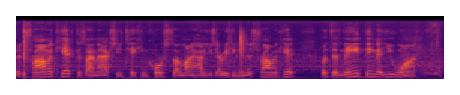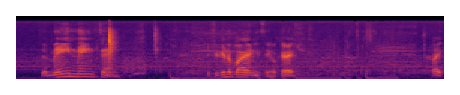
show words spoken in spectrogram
the trauma kit because I'm actually taking courses online how to use everything in this trauma kit. But the main thing that you want, the main, main thing, if you're going to buy anything, okay? Like,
